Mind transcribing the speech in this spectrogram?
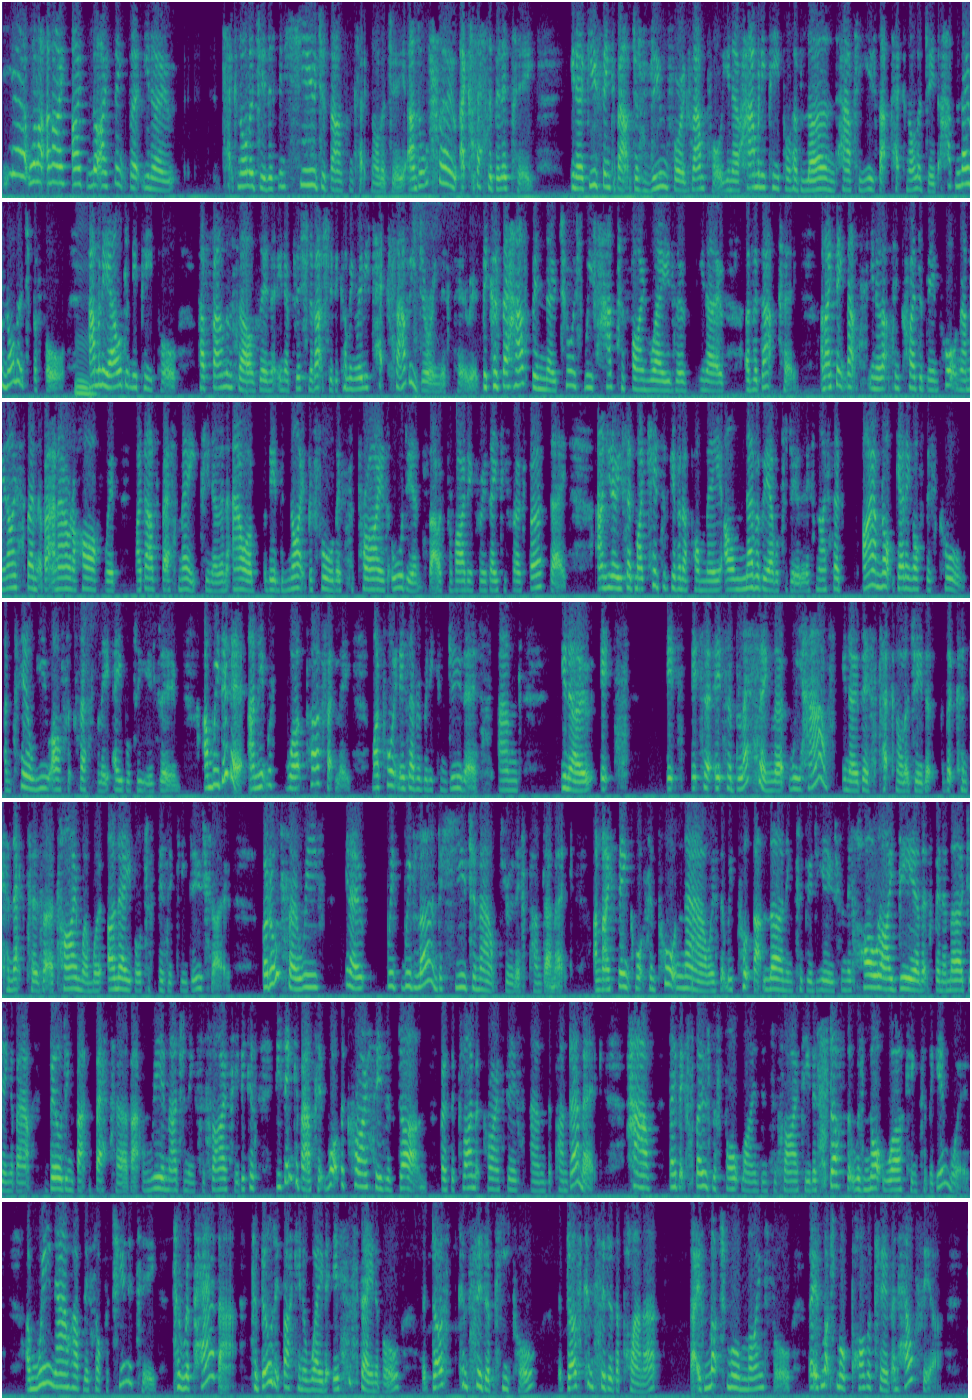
Yeah, well, and I, I, I think that you know, technology. There's been huge advance in technology, and also accessibility you know, if you think about just Zoom, for example, you know, how many people have learned how to use that technology that had no knowledge before? Mm. How many elderly people have found themselves in, in a position of actually becoming really tech savvy during this period because there has been no choice. We've had to find ways of, you know, of adapting. And I think that's, you know, that's incredibly important. I mean, I spent about an hour and a half with my dad's best mate, you know, an hour the, the night before this surprise audience that I was providing for his 81st birthday. And, you know, he said, my kids have given up on me. I'll never be able to do this. And I said, I am not getting off this call until you are successfully able to use Zoom. And we did it and it was worked perfectly. My point is everybody can do this. And, you know, it's, it's, it's a, it's a blessing that we have, you know, this technology that, that can connect us at a time when we're unable to physically do so. But also we've, you know, we've, we've learned a huge amount through this pandemic. And I think what's important now is that we put that learning to good use and this whole idea that's been emerging about building back better, about reimagining society. Because if you think about it, what the crises have done, both the climate crisis and the pandemic, have they've exposed the fault lines in society, the stuff that was not working to begin with. And we now have this opportunity to repair that, to build it back in a way that is sustainable, that does consider people, that does consider the planet, that is much more mindful, that is much more positive and healthier.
